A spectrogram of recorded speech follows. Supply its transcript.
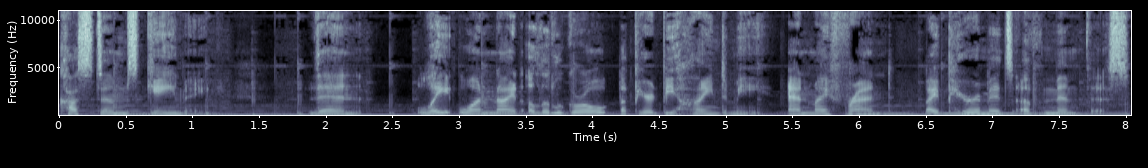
Customs Gaming. Then, late one night, a little girl appeared behind me and my friend by Pyramids of Memphis,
